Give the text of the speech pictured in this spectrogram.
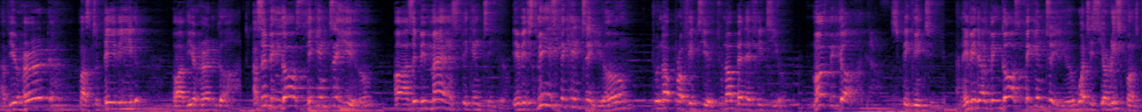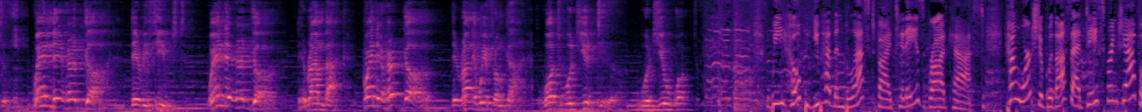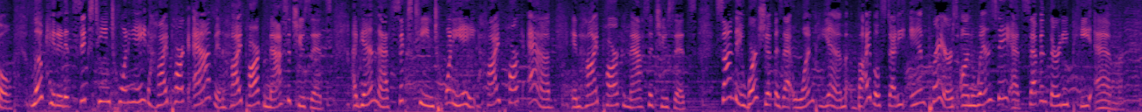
Have you heard Pastor David or have you heard God? Has it been God speaking to you or has it been man speaking to you? If it's me speaking to you, it will not profit you, it will not benefit you. It must be God speaking to you. And if it has been God speaking to you, what is your response to Him? When they heard God, they refused. When they heard God, they ran back. When they hurt God, they run away from God. What would you do? Would you walk to We hope you have been blessed by today's broadcast. Come worship with us at Dayspring Chapel, located at 1628 Hyde Park Ave in Hyde Park, Massachusetts. Again, that's 1628 Hyde Park Ave in Hyde Park, Massachusetts. Sunday worship is at 1 p.m., Bible study and prayers on Wednesday at 7:30 p.m.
